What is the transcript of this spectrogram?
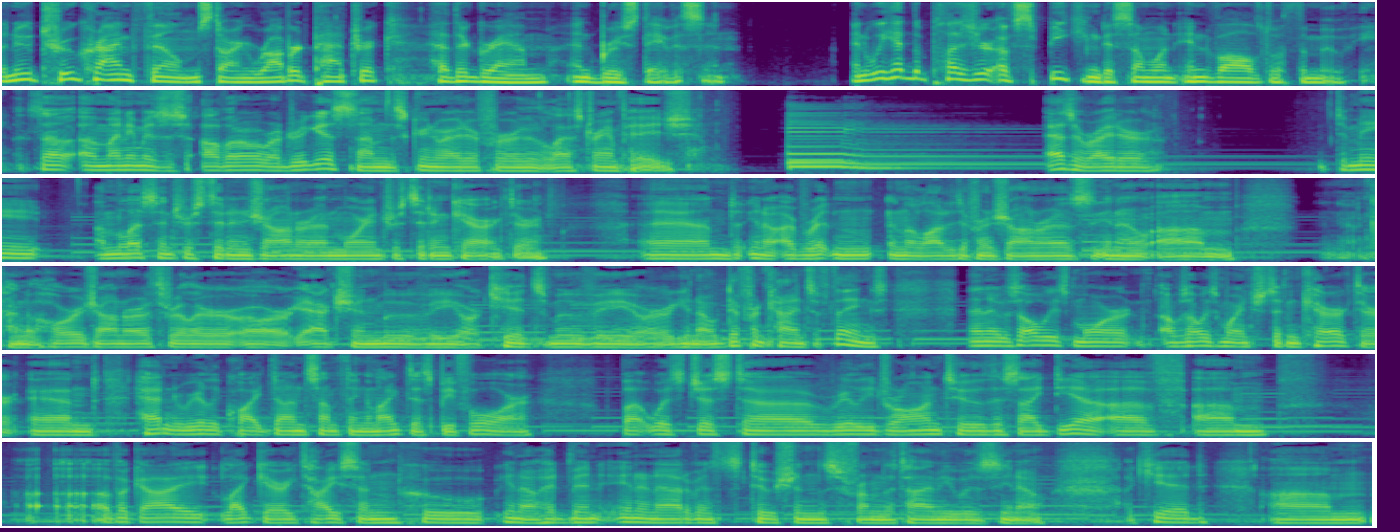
the new true crime film starring Robert Patrick, Heather Graham, and Bruce Davison. And we had the pleasure of speaking to someone involved with the movie. So, uh, my name is Alvaro Rodriguez. I'm the screenwriter for The Last Rampage. As a writer, to me, I'm less interested in genre and more interested in character. And, you know, I've written in a lot of different genres, you know, um, you know, kind of horror genre, thriller, or action movie, or kids movie, or, you know, different kinds of things. And it was always more i was always more interested in character and hadn't really quite done something like this before but was just uh, really drawn to this idea of um, of a guy like Gary Tison who you know had been in and out of institutions from the time he was you know a kid um,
